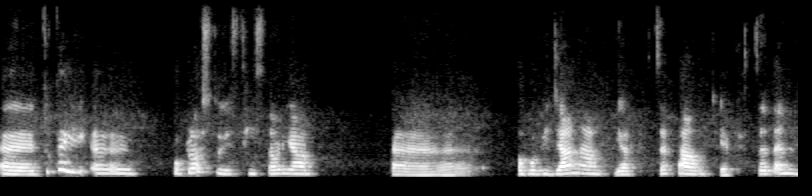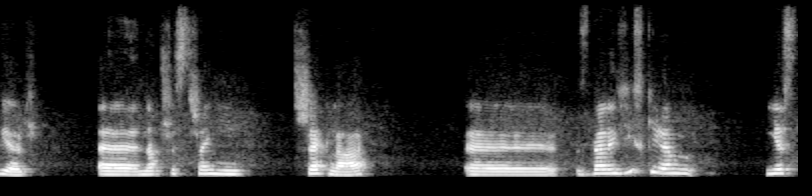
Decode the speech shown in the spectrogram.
E, tutaj po prostu jest historia opowiedziana, jak chce Pan, jak chce ten wiersz, na przestrzeni trzech lat. Znaleziskiem jest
